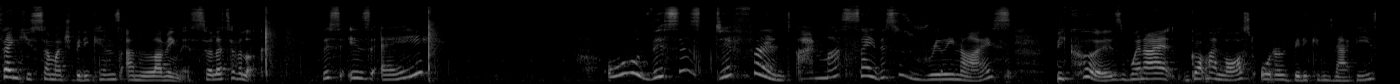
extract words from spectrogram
thank you so much, Biddykins. I'm loving this. So let's have a look. This is a... Oh, this is different. I must say, this is really nice because when I got my last order of Biddykins nappies,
